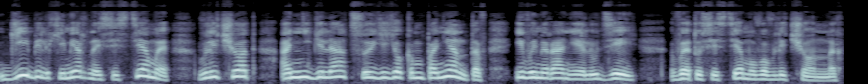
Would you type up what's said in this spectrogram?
Гибель химерной системы влечет аннигиляцию ее компонентов и вымирание людей в эту систему вовлеченных.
